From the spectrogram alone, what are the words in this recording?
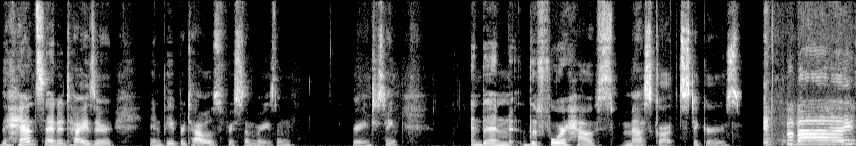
The hand sanitizer and paper towels for some reason. Very interesting. And then the four house mascot stickers. Bye bye.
